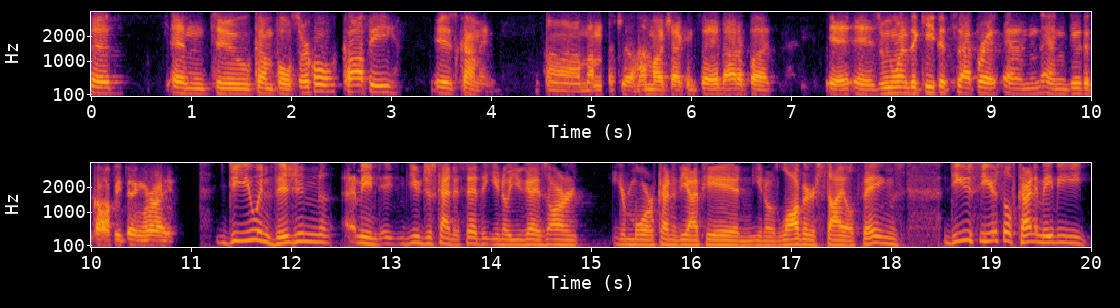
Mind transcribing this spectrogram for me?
the and to come full circle, coffee is coming. Um, I'm not sure how much I can say about it, but it is we wanted to keep it separate and and do the coffee thing right. Do you envision? I mean, you just kind of said that you know you guys aren't. You're more kind of the IPA and you know lager style things. Do you see yourself kind of maybe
